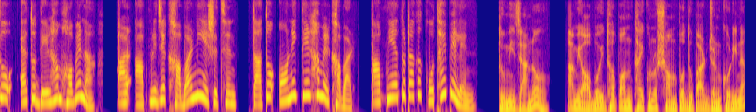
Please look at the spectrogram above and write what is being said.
তো এত দেড়হাম হবে না। আর আপনি যে খাবার নিয়ে এসেছেন তা তো অনেক দেড়হামের খাবার। আপনি এত টাকা কোথায় পেলেন? তুমি জানো আমি অবৈধ পন্থায় কোনো সম্পদ উপার্জন করি না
